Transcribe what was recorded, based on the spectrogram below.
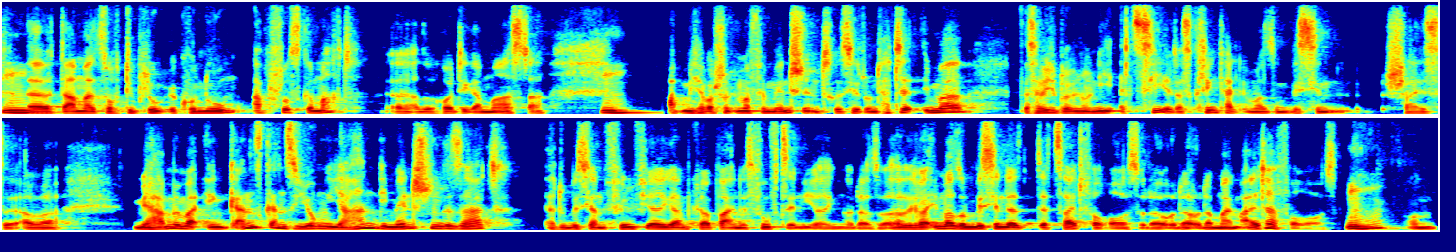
mhm. äh, damals noch Diplom-Ökonom-Abschluss gemacht, äh, also heutiger Master. Mhm. Habe mich aber schon immer für Menschen interessiert und hatte immer, das habe ich glaube ich noch nie erzählt, das klingt halt immer so ein bisschen scheiße, aber mir haben immer in ganz, ganz jungen Jahren die Menschen gesagt, ja, du bist ja ein Fünfjähriger im Körper eines 15-Jährigen oder so. Also ich war immer so ein bisschen der, der Zeit voraus oder, oder, oder meinem Alter voraus. Mhm. Und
